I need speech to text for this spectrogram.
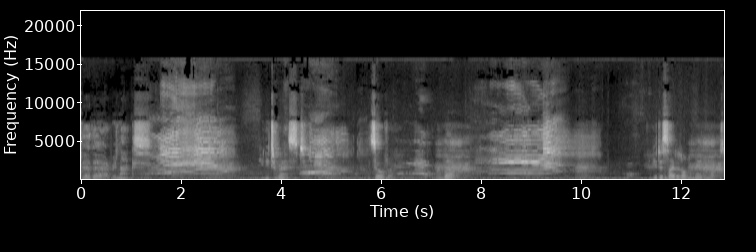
There, there, relax. You need to rest. It's over. Oh, well. Have you decided on a name yet?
